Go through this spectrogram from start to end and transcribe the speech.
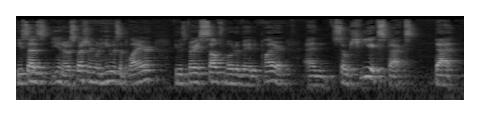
He says, you know, especially when he was a player, he was a very self motivated player. And so he expects that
